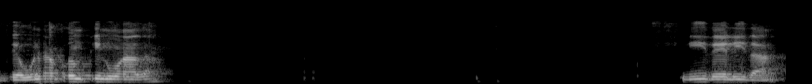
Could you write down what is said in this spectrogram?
de una continuada fidelidad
